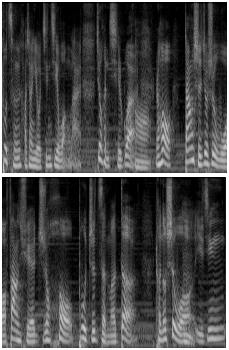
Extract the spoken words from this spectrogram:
不曾好像有经济往来，就很奇怪。哦，然后当时就是我放学之后，不知怎么的，可能是我嗯已经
